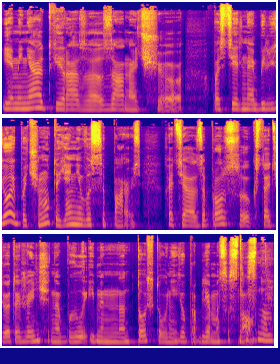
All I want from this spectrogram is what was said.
я меняю три раза за ночь э, постельное белье, и почему-то я не высыпаюсь. Хотя запрос, кстати, у этой женщины был именно то, что у нее проблема со сном. сном.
